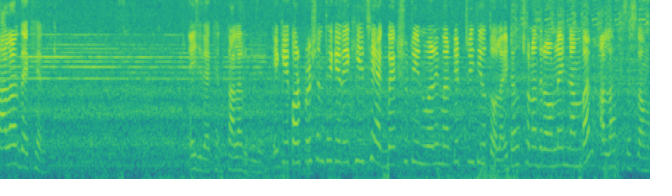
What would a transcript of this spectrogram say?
কালার দেখেন। এই যে দেখেন কালারগুলো একে কর্পোরেশন থেকে দেখিয়েছি এক ব্যাগশুটি নুয়ারি মার্কেট তৃতীয় তলা। এটা হচ্ছে ওনাদের অনলাইন নাম্বার আল্লাহ হাফিজ আসসালামু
